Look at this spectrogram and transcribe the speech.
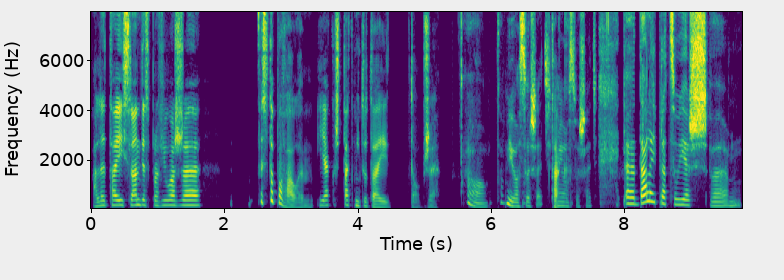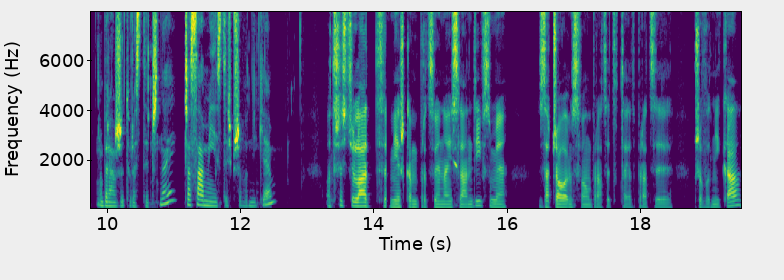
Ale ta Islandia sprawiła, że wystopowałem i jakoś tak mi tutaj dobrze. O, to miło słyszeć. Tak. Miło słyszeć. E, Dalej pracujesz w branży turystycznej. Czasami jesteś przewodnikiem. Od sześciu lat mieszkam i pracuję na Islandii. W sumie zacząłem swoją pracę tutaj od pracy przewodnika.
